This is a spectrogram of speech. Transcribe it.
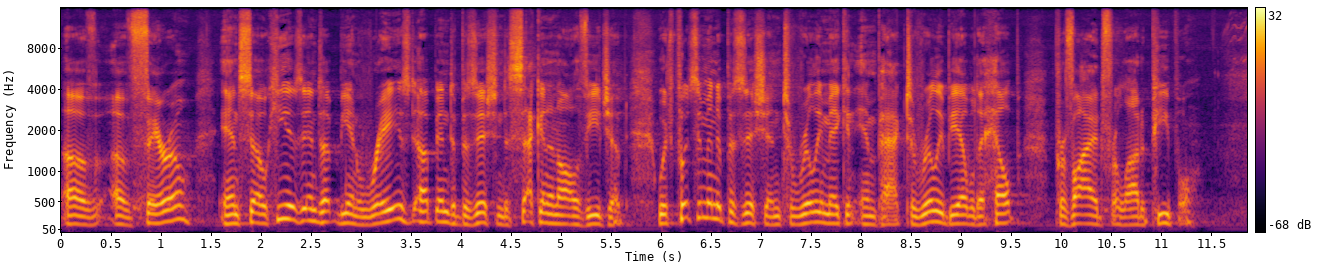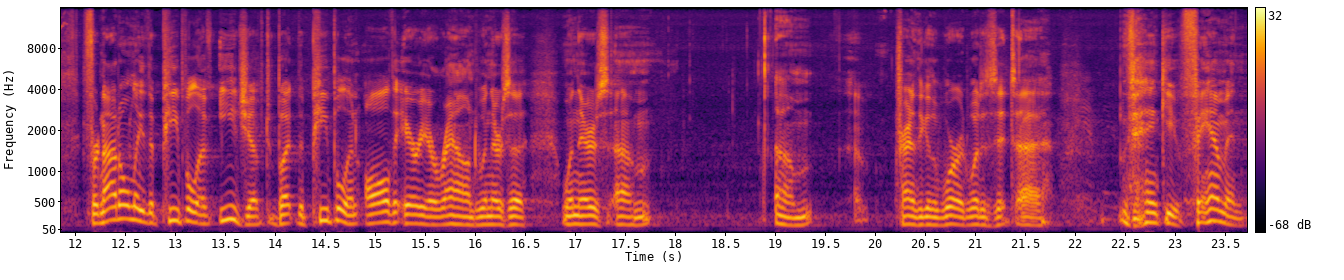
of, of Pharaoh. And so he has ended up being raised up into position to second in all of Egypt, which puts him in a position to really make an impact, to really be able to help provide for a lot of people for not only the people of Egypt, but the people in all the area around. When there's a, when there's, um, um, trying to think of the word, what is it? Uh, thank you, famine.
